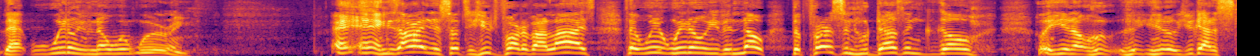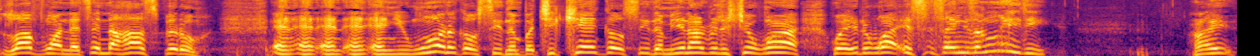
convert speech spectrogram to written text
that we don't even know we're worrying. Anxiety is such a huge part of our lives that we, we don't even know. The person who doesn't go, you know, who, you know, you got a loved one that's in the hospital and, and, and, and, and you want to go see them, but you can't go see them. You're not really sure why. Well, why? It's this anxiety, right?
